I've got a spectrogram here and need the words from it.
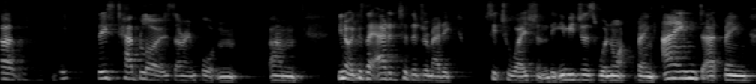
uh, these tableaus are important. Um, you know, because they added to the dramatic situation. The images were not being aimed at being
